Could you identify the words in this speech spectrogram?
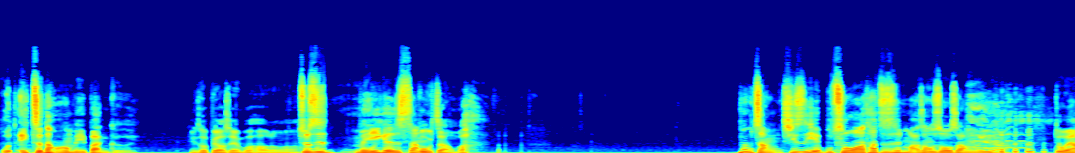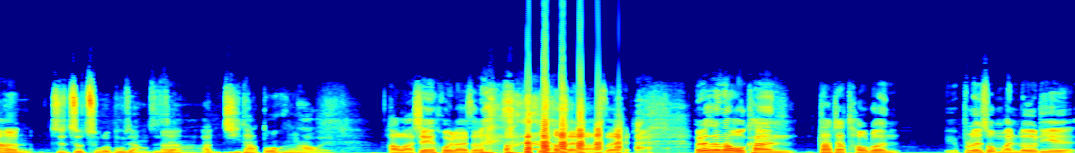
我哎、欸，真的好像没半个哎。你说表现不好了吗？就是每一个人上部长吧，部长其实也不错啊，他只是马上受伤而已啊。对啊，嗯、就就除了部长是这样啊，嗯、啊，其他都很好哎。好了，先回来三，不要再拿赛。回来三，那我看大家讨论。也不能说蛮热烈，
